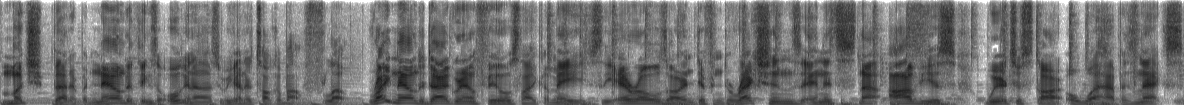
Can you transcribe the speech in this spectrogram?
Much better, but now that things are organized, we gotta talk about flow. Right now, the diagram feels like a maze. The arrows are in different directions, and it's not obvious where to start or what happens next.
